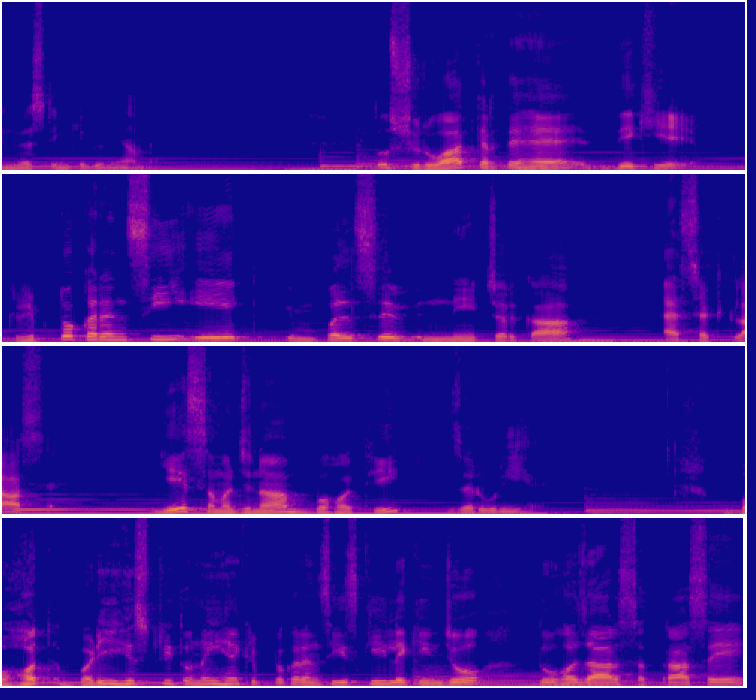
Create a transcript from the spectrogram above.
इन्वेस्टिंग की दुनिया में। तो शुरुआत करते हैं। देखिए क्रिप्टो करेंसी एक इम्पल्सिव नेचर का एसेट क्लास है। ये समझना बहुत ही ज़रूरी है। बहुत बड़ी हिस्ट्री तो नहीं है क्रिप्टो करेंसीज की, लेकिन जो 2017 से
